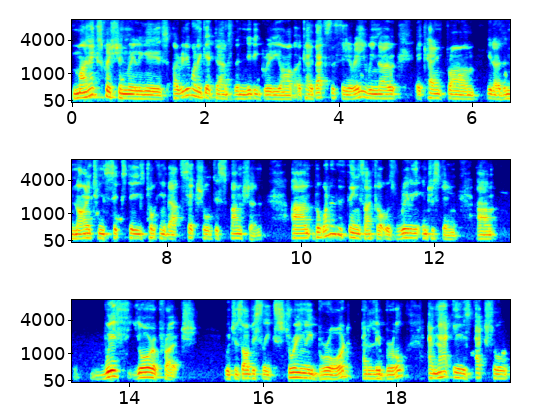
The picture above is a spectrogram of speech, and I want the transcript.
my next question really is I really want to get down to the nitty gritty of okay, that's the theory. We know it came from you know the 1960s talking about sexual dysfunction. Um, but one of the things I felt was really interesting um, with your approach, which is obviously extremely broad and liberal, and that is actual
